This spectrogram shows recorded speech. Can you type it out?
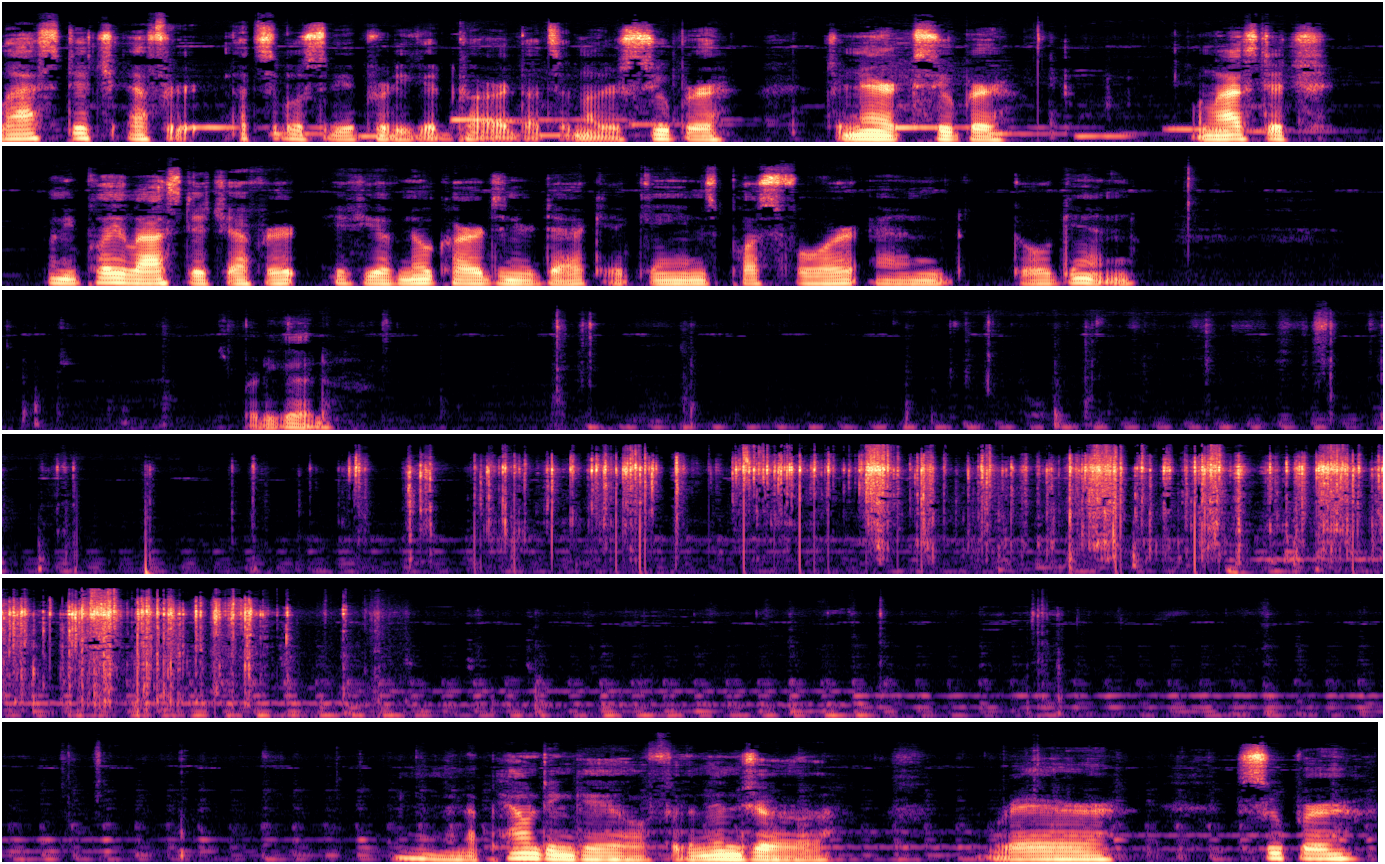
Last Ditch Effort. That's supposed to be a pretty good card. That's another super, generic super. When Last Ditch, when you play Last Ditch Effort, if you have no cards in your deck, it gains plus four and go again. It's pretty good. Pounding Gale for the Ninja. Rare. Super.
